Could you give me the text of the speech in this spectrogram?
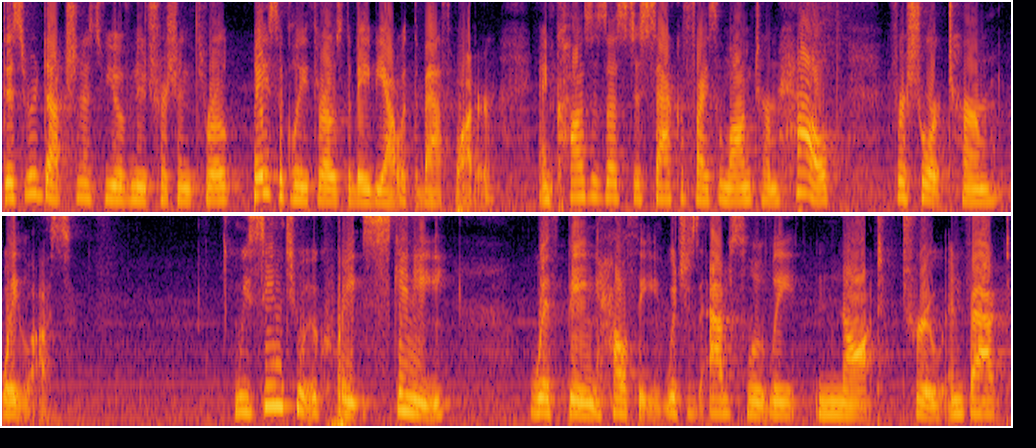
This reductionist view of nutrition throw, basically throws the baby out with the bathwater and causes us to sacrifice long term health for short term weight loss. We seem to equate skinny with being healthy, which is absolutely not true. In fact,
